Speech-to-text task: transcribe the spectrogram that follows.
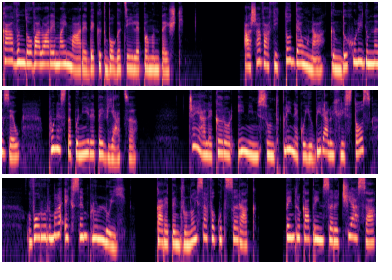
ca având o valoare mai mare decât bogățiile pământești. Așa va fi totdeauna când Duhul lui Dumnezeu pune stăpânire pe viață cei ale căror inimi sunt pline cu iubirea lui Hristos vor urma exemplul lui, care pentru noi s-a făcut sărac, pentru ca prin sărăcia sa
